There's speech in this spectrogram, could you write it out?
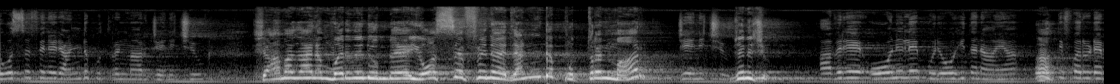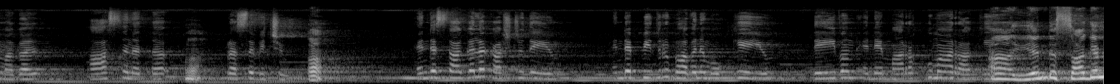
യോസഫിന് രണ്ട് പുത്രന്മാർ ജനിച്ചു. ക്ഷാമകാലം വരുന്നതിന് മുമ്പേ യോസഫിന് രണ്ട് പുത്രന്മാർ ജനിച്ചു. ജനിച്ചു. അവരെ ഓനിലെ പുരോഹിതനായ പോത്തിഫറുടെ മകൾ ആസനത്ത് പ്രസവിച്ചു. എന്റെ സകല കഷ്ടതയും എന്റെ പിതൃഭവനം ഒക്കെയും ദൈവം എന്നെ മറക്കുമാറാക്കി. ആ എന്റെ സകല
